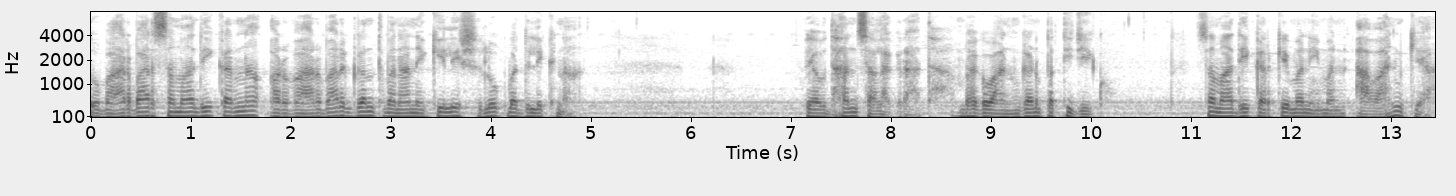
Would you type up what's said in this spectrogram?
तो बार बार समाधि करना और बार बार ग्रंथ बनाने के लिए श्लोकबद्ध लिखना व्यवधान सा लग रहा था। भगवान गणपति जी को समाधि करके मन ही मन आवाहन किया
